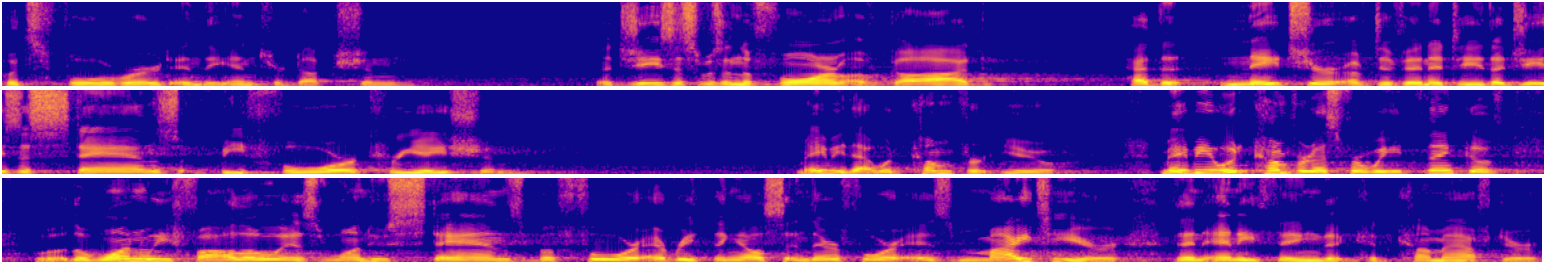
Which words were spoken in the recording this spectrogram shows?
puts forward in the introduction? That Jesus was in the form of God, had the nature of divinity, that Jesus stands before creation? Maybe that would comfort you. Maybe it would comfort us for we think of the one we follow as one who stands before everything else and therefore is mightier than anything that could come after?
